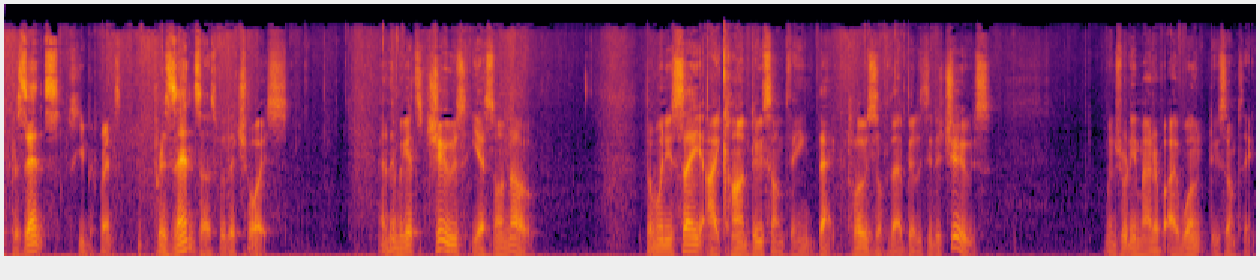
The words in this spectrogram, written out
presents, excuse me, presents us with a choice, and then we get to choose yes or no. But when you say I can't do something, that closes off that ability to choose. When it's really a matter of I won't do something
